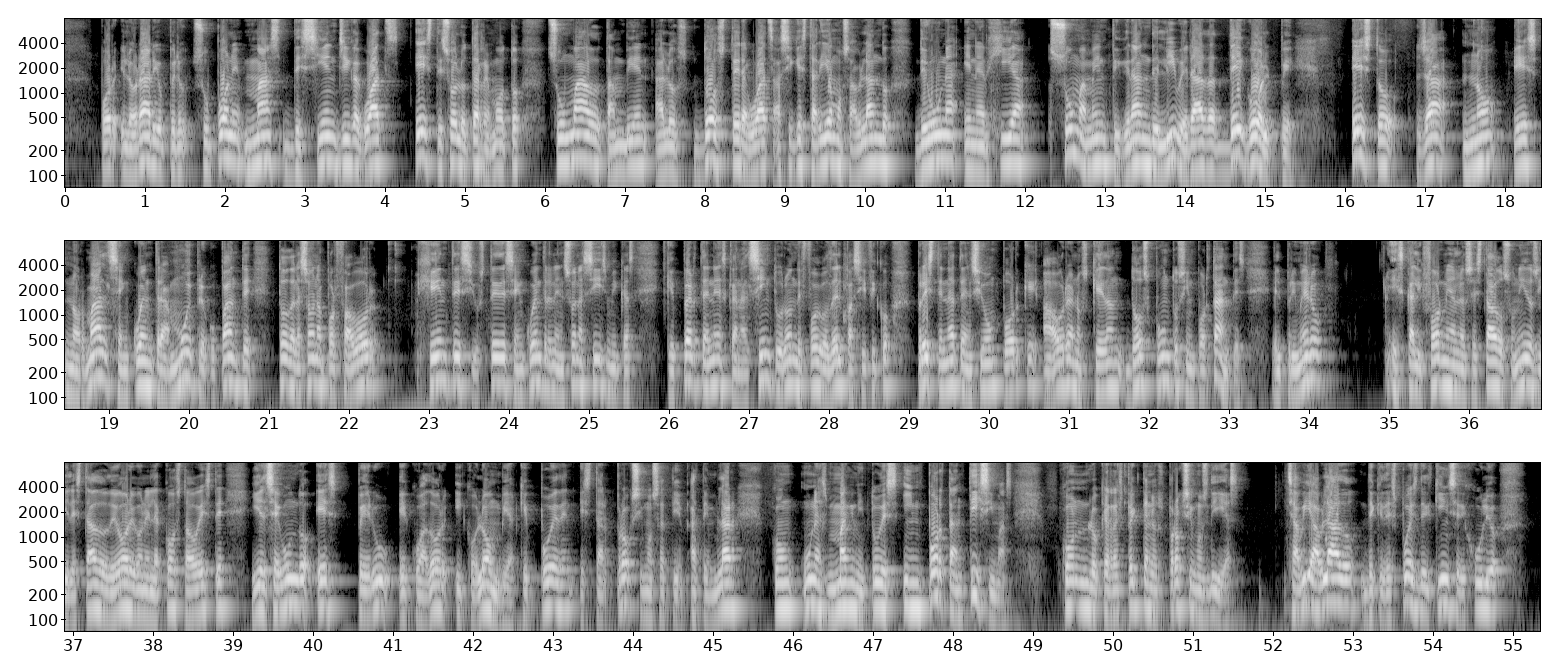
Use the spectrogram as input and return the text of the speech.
por el horario, pero supone más de 100 gigawatts este solo terremoto, sumado también a los 2 terawatts, así que estaríamos hablando de una energía sumamente grande liberada de golpe. Esto ya no es normal, se encuentra muy preocupante toda la zona. Por favor, gente, si ustedes se encuentran en zonas sísmicas que pertenezcan al cinturón de fuego del Pacífico, presten atención porque ahora nos quedan dos puntos importantes. El primero es California en los Estados Unidos y el estado de Oregon en la costa oeste y el segundo es Perú, Ecuador y Colombia, que pueden estar próximos a, temblar con unas magnitudes importantísimas con lo que respecta en los próximos días. Se había hablado de que después del 15 de julio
